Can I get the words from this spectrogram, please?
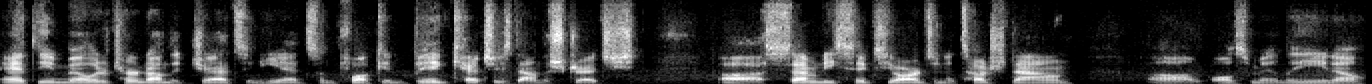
Anthony Miller turned on the Jets and he had some fucking big catches down the stretch. uh, 76 yards and a touchdown. Um, ultimately, you know,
